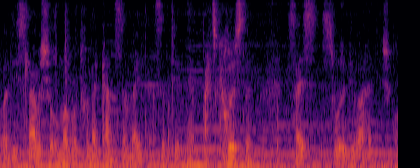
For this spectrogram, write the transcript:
Aber die islamische Umma wird von der ganzen Welt akzeptiert als größte. Das heißt, es wurde die Wahrheit gesprochen.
